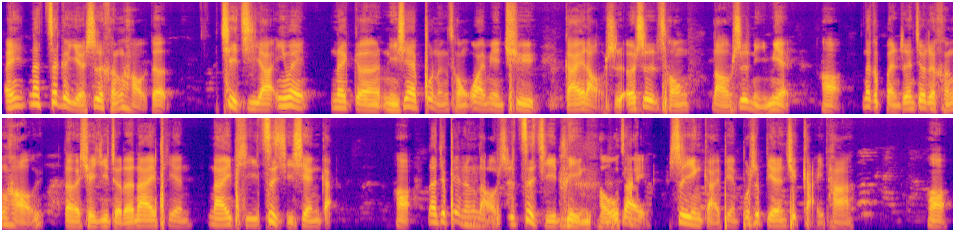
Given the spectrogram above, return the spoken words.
哎，那这个也是很好的契机啊，因为那个你现在不能从外面去改老师，而是从老师里面，哈、哦。那个本身就是很好的学习者的那一篇那一批自己先改，好，那就变成老师自己领头在适应改变，不是别人去改他，好，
